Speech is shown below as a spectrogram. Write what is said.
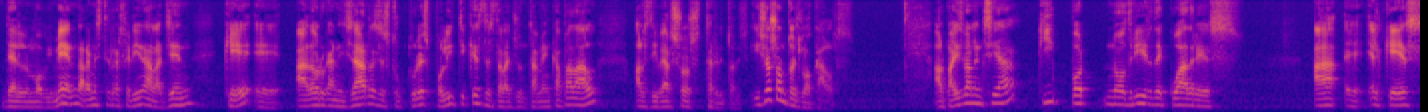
del moviment, ara m'estic referint a la gent que eh, ha d'organitzar les estructures polítiques des de l'Ajuntament cap a dalt als diversos territoris. I això són tots locals. Al País Valencià, qui pot nodrir de quadres a eh, el que és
